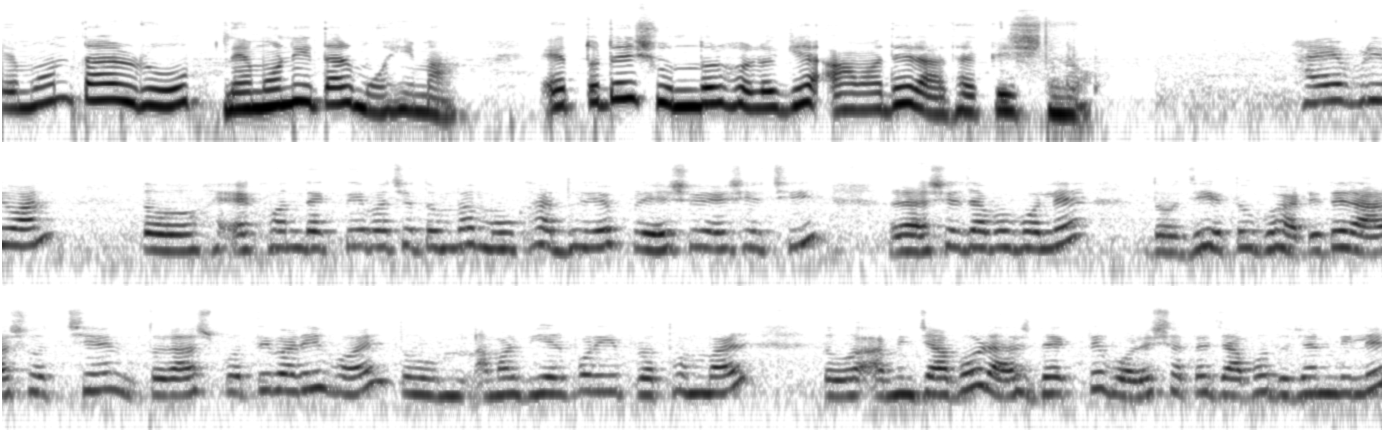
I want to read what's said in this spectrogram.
যেমন তার রূপ, তেমনই তার মহিমা। এতটাই সুন্দর হলো গিয়ে আমাদের রাধাকৃষ্ণ। হাই এভরিওয়ান তো এখন দেখতেই পাচ্ছ তোমরা মুখ হাত ধুয়ে ফ্রেশ হয়ে এসেছি। রাশে যাব বলে। তো যেহেতু গুয়াহাটিতে রাস হচ্ছে, তো রাস প্রতিবারই হয়, তো আমার বিয়ের পরেই প্রথমবার। তো আমি যাব, রাস দেখতে, বরের সাথে যাব দুজন মিলে।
